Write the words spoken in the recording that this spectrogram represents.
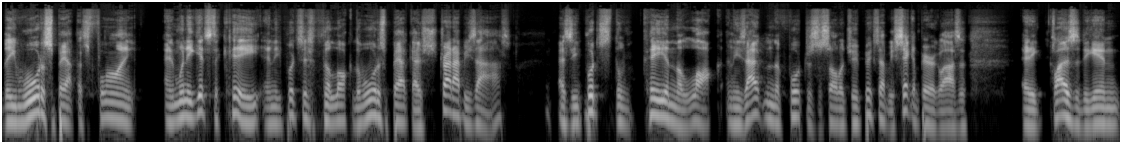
the water spout that's flying, and when he gets the key and he puts it in the lock, the water spout goes straight up his ass as he puts the key in the lock and he's opened the Fortress of Solitude, picks up his second pair of glasses, and he closes it again,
